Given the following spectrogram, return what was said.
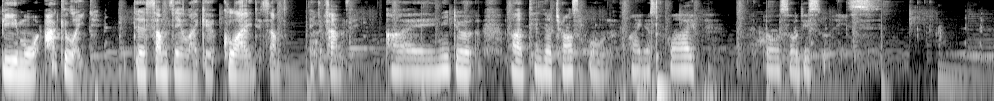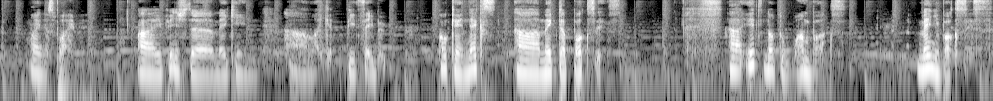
be more accurate than something like a collide something. something. I need to uh, change the transform minus 5 also this is minus 5 I finished uh, making uh, like a Beat Saber okay next uh, make the boxes uh, it's not one box many boxes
